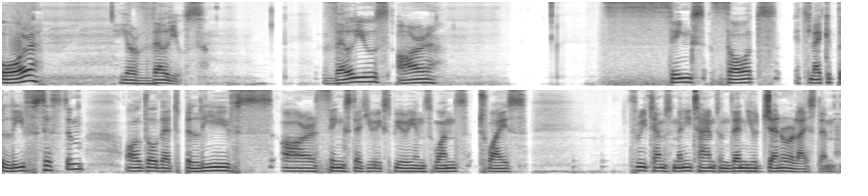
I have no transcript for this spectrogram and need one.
Or your values. Values are things, thoughts, it's like a belief system, although that beliefs are things that you experience once, twice, three times, many times, and then you generalize them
